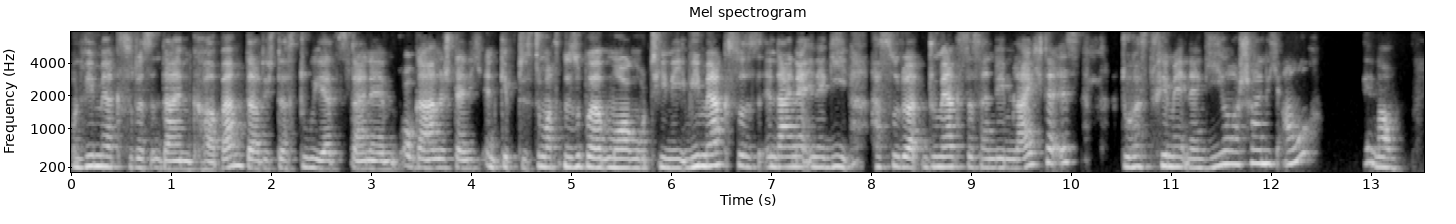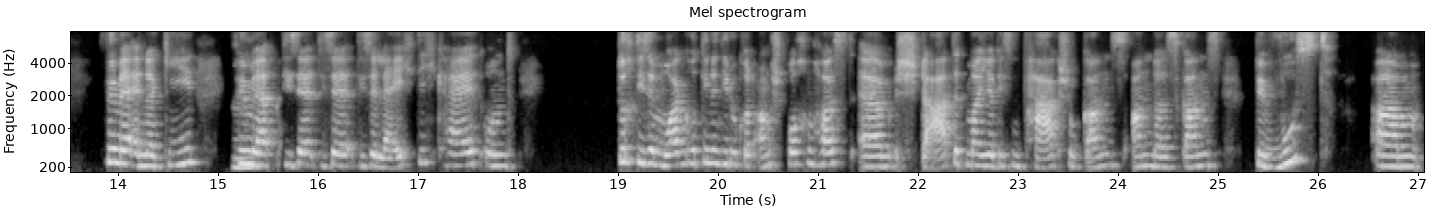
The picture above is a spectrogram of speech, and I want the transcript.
und wie merkst du das in deinem Körper, dadurch, dass du jetzt deine Organe ständig entgiftest? Du machst eine super Morgenroutine. Wie merkst du das in deiner Energie? Hast du da, du merkst, dass dein Leben leichter ist? Du hast viel mehr Energie wahrscheinlich auch? Genau. Viel mehr Energie, viel mhm. mehr diese, diese, diese Leichtigkeit und durch diese Morgenroutine, die du gerade angesprochen hast, ähm, startet man ja diesen Tag schon ganz anders, ganz bewusst ähm,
